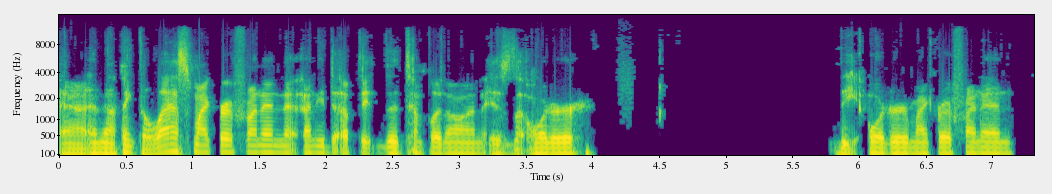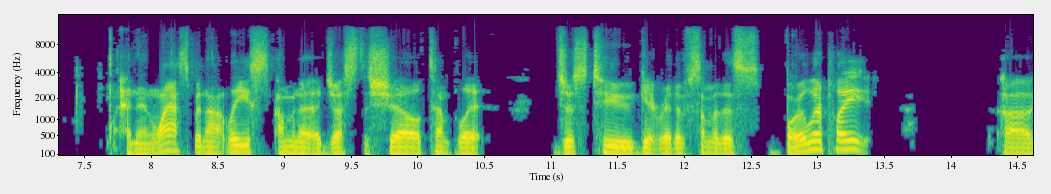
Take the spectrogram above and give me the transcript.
Uh, and I think the last micro front end that I need to update the template on is the order, the order micro front end. And then last but not least, I'm going to adjust the shell template just to get rid of some of this boilerplate uh,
